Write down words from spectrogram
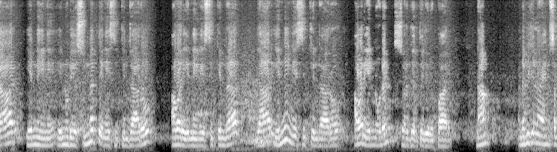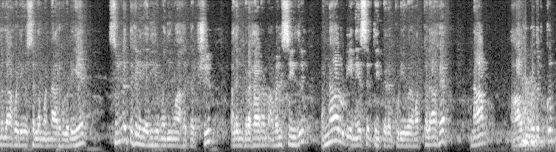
யார் என்னை என்னுடைய சுண்ணத்தை நேசிக்கின்றாரோ அவர் என்னை நேசிக்கின்றார். யார் என்னை நேசிக்கின்றாரோ அவர் என்னுடன் சொர்க்கத்தில் இருப்பார். நாம் நபிகள் நாயகம் சல்லாஹ் அலைஹி அன்னார்களுடைய சுண்ணத்துகளை அதிகம் அதிகமாக கற்று அதன் பிரகாரம் அமல் செய்து அன்னாருடைய நேசத்தை பெறக்கூடிய மக்களாக நாம் ஆகுவதற்கும்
